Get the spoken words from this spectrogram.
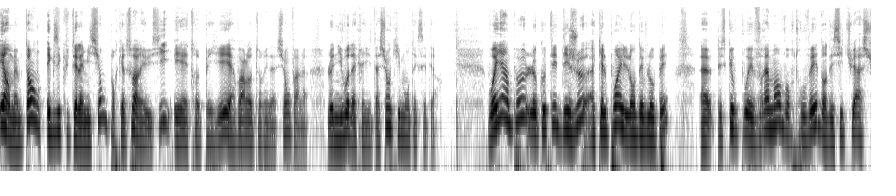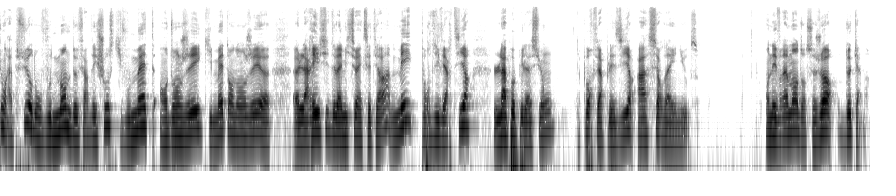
et en même temps exécuter la mission pour qu'elle soit réussie et être payé, avoir l'autorisation, enfin le, niveau d'accréditation qui monte, etc. Voyez un peu le côté des jeux, à quel point ils l'ont développé, euh, puisque vous pouvez vraiment vous retrouver dans des situations absurdes où on vous demande de faire des choses qui vous mettent en danger, qui mettent en danger euh, euh, la réussite de la mission, etc. Mais pour divertir la population, pour faire plaisir à Eye News. On est vraiment dans ce genre de cadre.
